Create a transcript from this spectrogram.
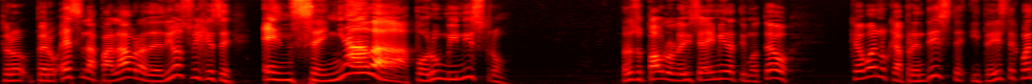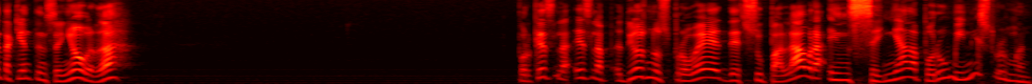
Pero, pero es la palabra de Dios, fíjese, enseñada por un ministro. Por eso Pablo le dice ahí, mira Timoteo, qué bueno que aprendiste y te diste cuenta quién te enseñó, ¿verdad? Porque es la, es la, Dios nos provee de su palabra enseñada por un ministro, hermano.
